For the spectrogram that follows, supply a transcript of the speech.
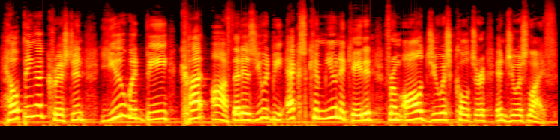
helping a Christian, you would be cut off. That is, you would be excommunicated from all Jewish culture and Jewish life.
